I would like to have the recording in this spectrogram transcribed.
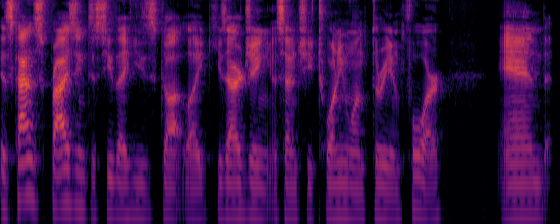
it's kind of surprising to see that he's got like he's averaging essentially 21 3 and 4 and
